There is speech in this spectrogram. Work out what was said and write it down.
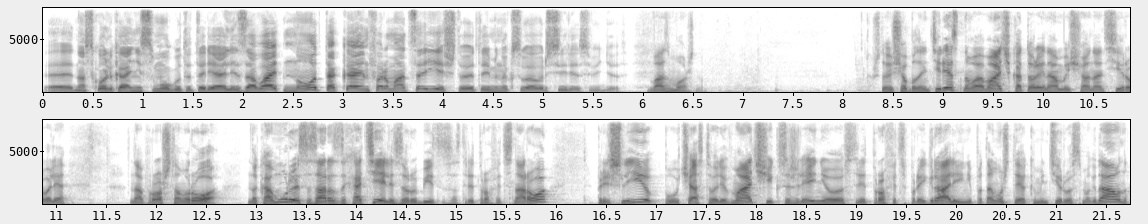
Э, насколько они смогут это реализовать, но такая информация есть, что это именно к Survivor Series ведет. Возможно. Что еще было интересного? Матч, который нам еще анонсировали на прошлом Ро. Накамура и Сезара захотели зарубиться со Street Profits на Ро, пришли, поучаствовали в матче, и, к сожалению, Street Profits проиграли. И не потому, что я комментирую SmackDown,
